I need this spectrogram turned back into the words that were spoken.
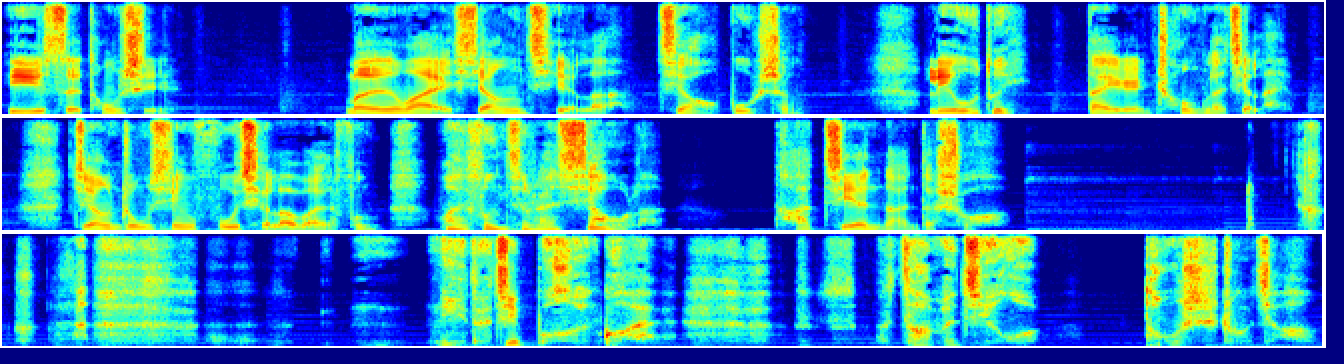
与此同时，门外响起了脚步声，刘队带人冲了进来。江中行扶起了万峰，万峰竟然笑了。他艰难的说：“ 你的进步很快，咱们几乎……”同时出枪，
